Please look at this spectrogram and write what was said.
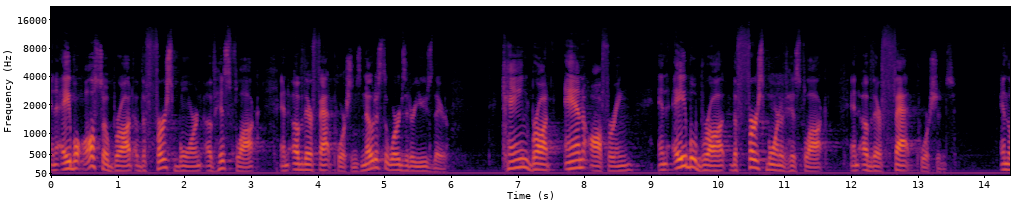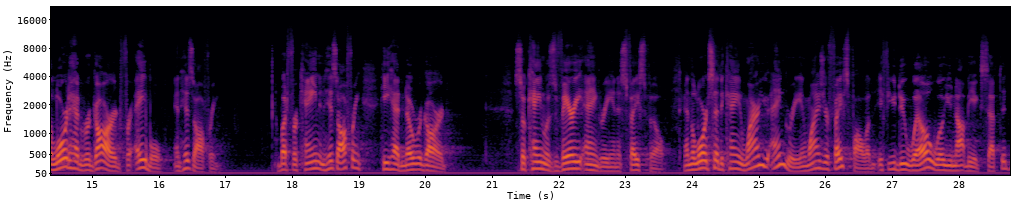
And Abel also brought of the firstborn of his flock and of their fat portions. Notice the words that are used there. Cain brought an offering, and Abel brought the firstborn of his flock and of their fat portions. And the Lord had regard for Abel and his offering. But for Cain and his offering, he had no regard. So Cain was very angry, and his face fell. And the Lord said to Cain, Why are you angry, and why is your face fallen? If you do well, will you not be accepted?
